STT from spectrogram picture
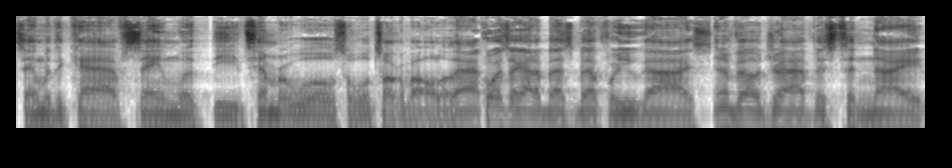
Same with the Cavs. Same with the Timberwolves. So we'll talk about all of that. Of course, I got a best bet for you guys. NFL draft is tonight,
